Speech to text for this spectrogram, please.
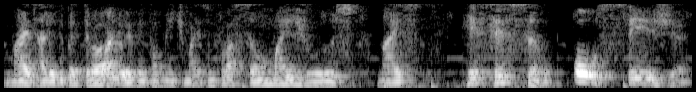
Mais rally do petróleo, eventualmente mais inflação, mais juros, mais recessão. Ou seja,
